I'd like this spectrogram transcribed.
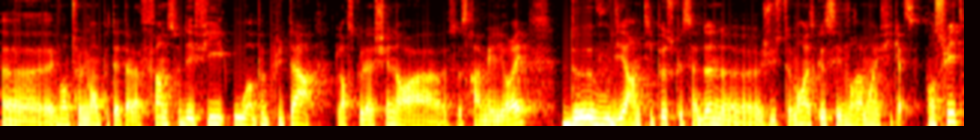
euh, éventuellement peut-être à la fin de ce défi ou un peu plus tard, lorsque la chaîne aura, se sera améliorée, de vous dire un petit peu ce que ça donne euh, justement. Est-ce que c'est vraiment efficace? Ensuite,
